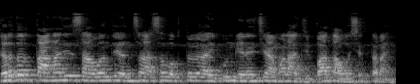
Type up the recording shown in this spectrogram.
खरं तर तानाजी सावंत यांचं असं वक्तव्य ऐकून घेण्याची आम्हाला अजिबात आवश्यकता नाही.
